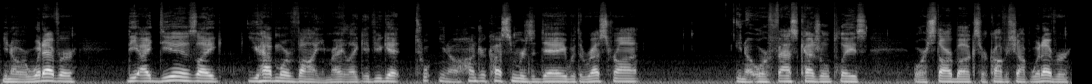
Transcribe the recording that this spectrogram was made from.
you know, or whatever. The idea is like you have more volume, right? Like if you get tw- you know 100 customers a day with a restaurant, you know, or fast casual place, or Starbucks or coffee shop, whatever,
